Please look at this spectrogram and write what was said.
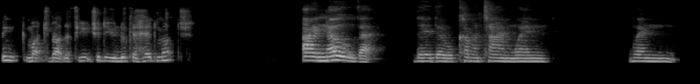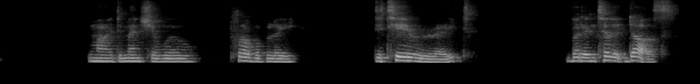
think much about the future? Do you look ahead much? I know that there, there will come a time when when my dementia will probably deteriorate. But until it does,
